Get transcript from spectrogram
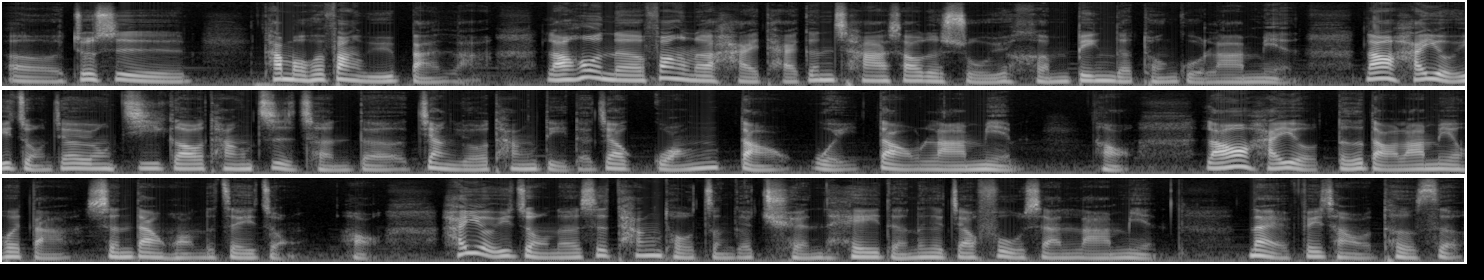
呃，就是。他们会放鱼板啦，然后呢放了海苔跟叉烧的，属于横滨的豚骨拉面。然后还有一种叫用鸡高汤制成的酱油汤底的，叫广岛尾道拉面。好，然后还有德岛拉面会打生蛋黄的这一种。好，还有一种呢是汤头整个全黑的那个叫富山拉面。那也非常有特色。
